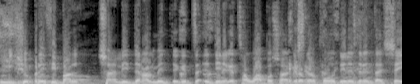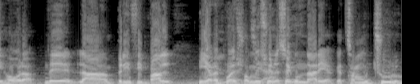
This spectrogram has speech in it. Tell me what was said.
misión principal. O sea, literalmente, que tiene que estar guapo. O sea, creo que el juego tiene 36 horas de la principal. Y ya después son misiones secundarias, que están muy chulos.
